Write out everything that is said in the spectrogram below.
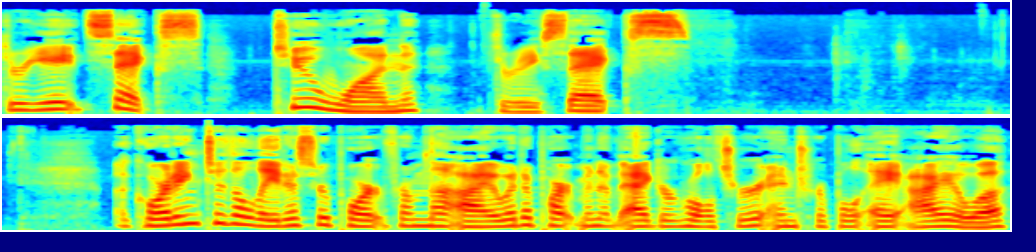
386 2136. According to the latest report from the Iowa Department of Agriculture and AAA Iowa,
